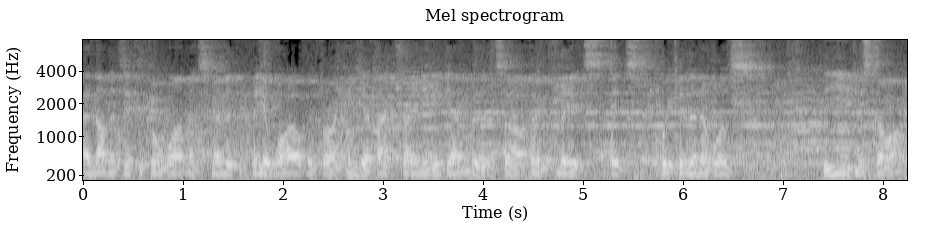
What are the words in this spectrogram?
another difficult one. It's going to be a while before I can get back training again, but uh, hopefully it's it's quicker than it was the year just gone.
